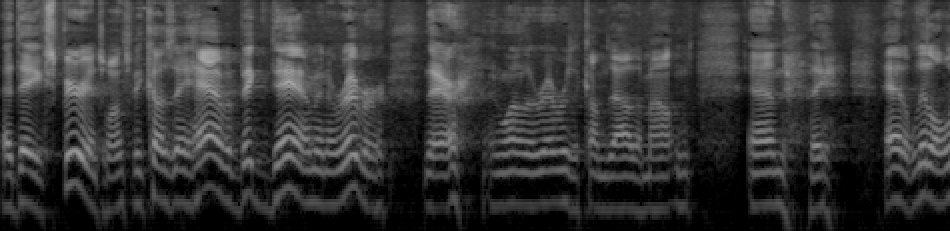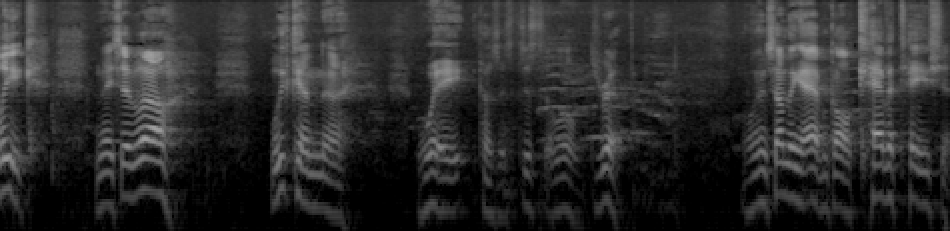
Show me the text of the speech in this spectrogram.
that they experienced once because they have a big dam in a river there, and one of the rivers that comes out of the mountains. And they had a little leak. And they said, well, we can uh, wait because it's just a little drip. Well, there's something happened called cavitation,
